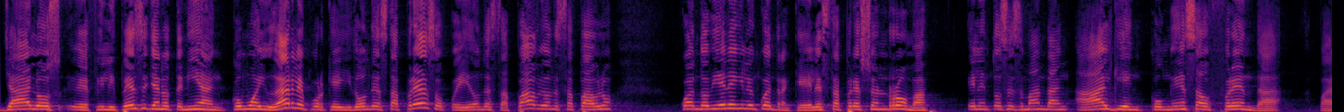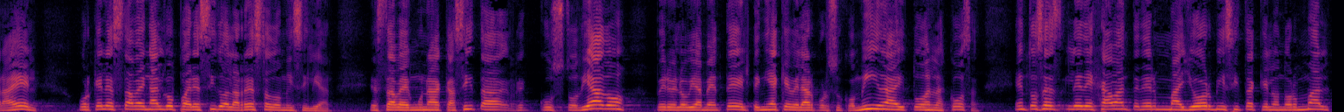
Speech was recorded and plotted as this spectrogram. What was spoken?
ya los eh, filipenses ya no tenían cómo ayudarle porque ¿y dónde está preso? Pues ¿y dónde está Pablo? ¿Dónde está Pablo? Cuando vienen y lo encuentran que él está preso en Roma, él entonces mandan a alguien con esa ofrenda para él, porque él estaba en algo parecido al arresto domiciliar estaba en una casita custodiado, pero él obviamente él tenía que velar por su comida y todas las cosas. Entonces le dejaban tener mayor visita que lo normal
